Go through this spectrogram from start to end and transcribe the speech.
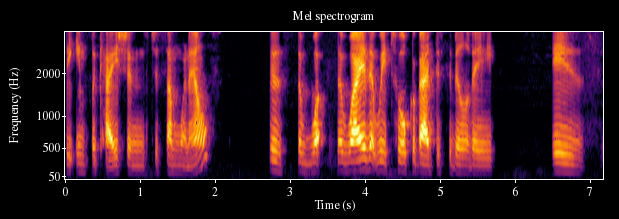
the implications to someone else. Because the the way that we talk about disability is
